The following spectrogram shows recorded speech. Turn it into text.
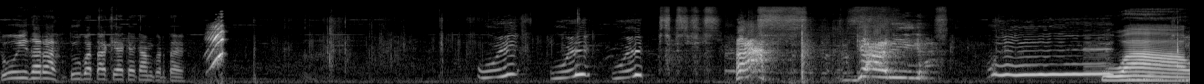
तू इधर आ तू बता क्या क्या काम करता है। उई उई उई। Wow.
